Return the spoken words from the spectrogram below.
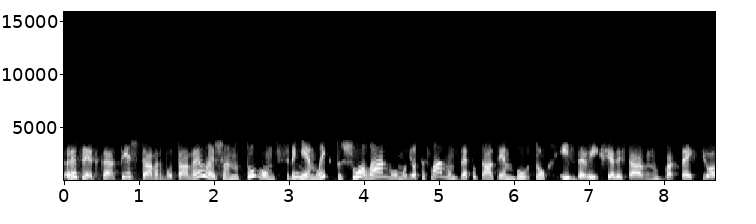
redziet, ka tieši tā varbūt tā vēlēšanu tuvums viņiem liktu šo lēmumu, jo tas lēmums deputātiem būtu izdevīgs, ja tā nu, var teikt, jo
